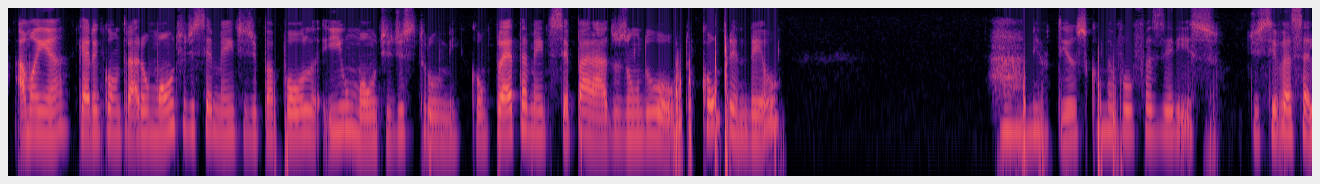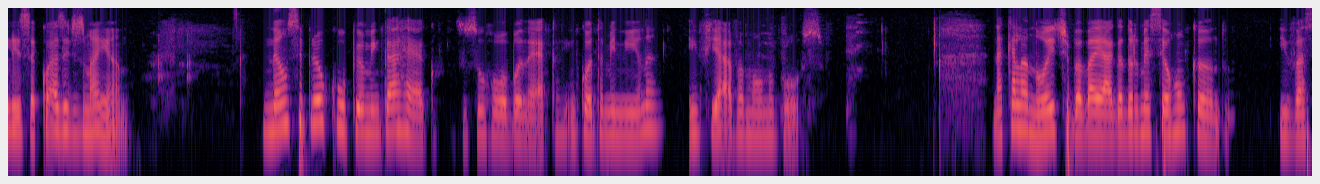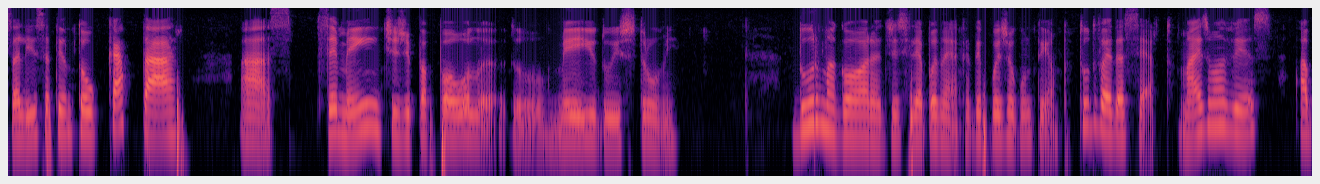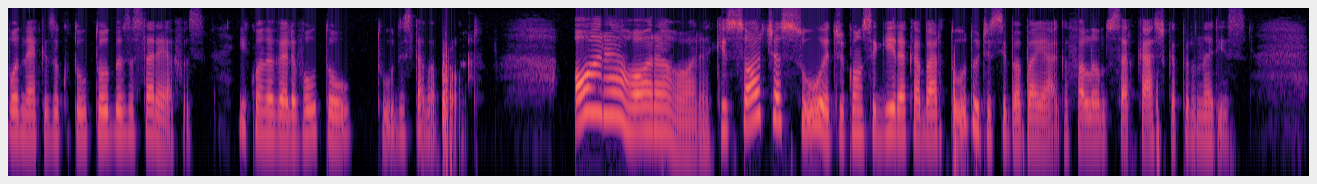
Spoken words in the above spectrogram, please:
Amanhã quero encontrar um monte de sementes de papoula e um monte de estrume, completamente separados um do outro. Compreendeu? Ah, meu Deus, como eu vou fazer isso? Disse Vassalissa, quase desmaiando. Não se preocupe, eu me encarrego, sussurrou a boneca, enquanto a menina enfiava a mão no bolso. Naquela noite, Babaiaga adormeceu roncando e Vassalissa tentou catar as sementes de papoula do meio do estrume. Durma agora, disse-lhe a boneca, depois de algum tempo. Tudo vai dar certo. Mais uma vez, a boneca executou todas as tarefas. E quando a velha voltou, tudo estava pronto. Ora, ora, ora, que sorte a sua de conseguir acabar tudo, disse Babaiaga, falando sarcástica pelo nariz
